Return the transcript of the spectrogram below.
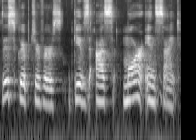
This scripture verse gives us more insight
